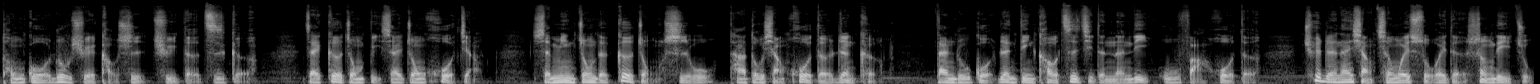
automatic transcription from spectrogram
通过入学考试取得资格，在各种比赛中获奖，生命中的各种事物他都想获得认可。但如果认定靠自己的能力无法获得，却仍然想成为所谓的胜利组，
